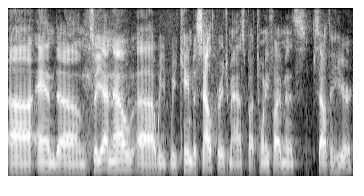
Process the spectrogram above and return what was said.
Uh, and um, so yeah, now uh, we we came to Southbridge, Mass, about 25 minutes south of here.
